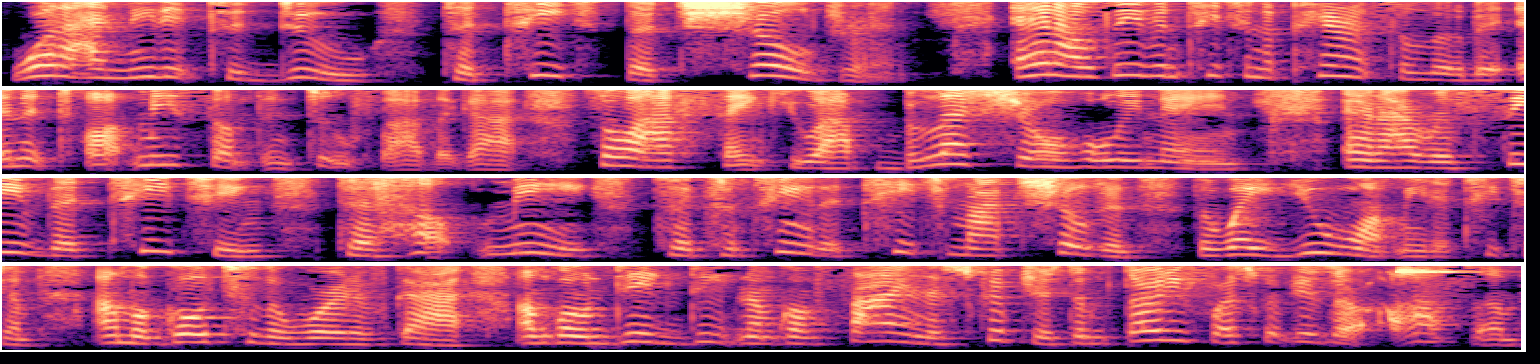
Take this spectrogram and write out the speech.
what I needed to do to teach the children. And I was even teaching the parents a little bit, and it taught me something too, Father God. So I thank you. I bless your holy name. And I receive the teaching to help me to continue to teach my children the way you want me to teach them. I'm going to go to the word of God. I'm going to dig deep and I'm going to find the scriptures. Them 34 scriptures are awesome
